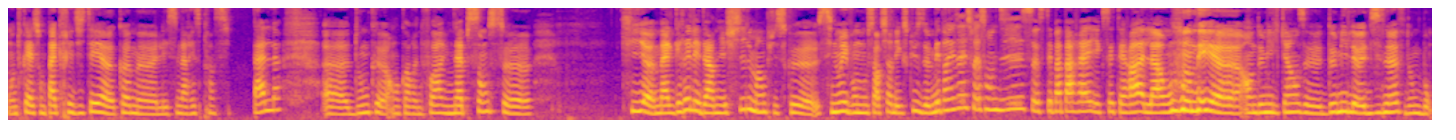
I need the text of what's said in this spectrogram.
ou en tout cas, elles sont pas créditées comme les scénaristes principaux euh, donc, euh, encore une fois, une absence euh, qui, malgré les derniers films, hein, puisque sinon ils vont nous sortir l'excuse de mais dans les années 70, c'était pas pareil, etc. Là, on est en 2015-2019, donc bon,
